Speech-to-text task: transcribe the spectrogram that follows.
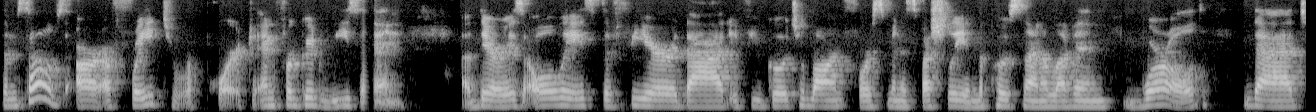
themselves are afraid to report, and for good reason. There is always the fear that if you go to law enforcement, especially in the post 9 11 world, that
